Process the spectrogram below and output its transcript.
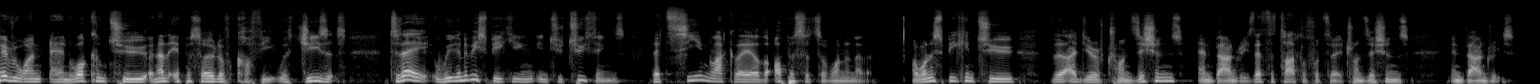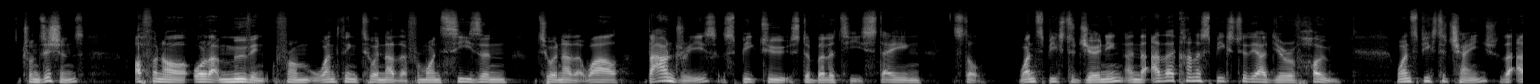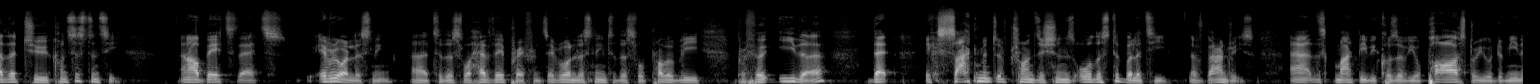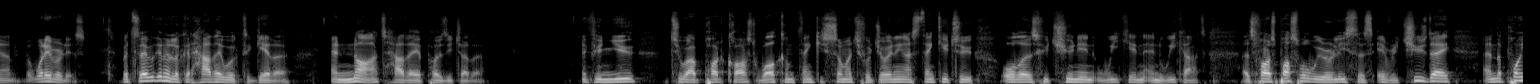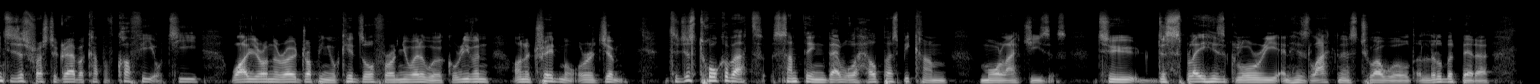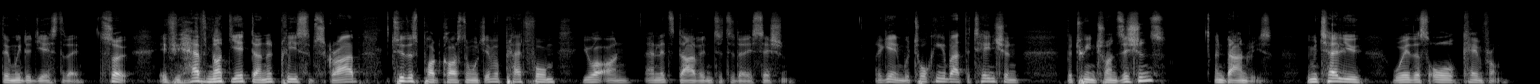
Hey everyone, and welcome to another episode of Coffee with Jesus. Today, we're going to be speaking into two things that seem like they are the opposites of one another. I want to speak into the idea of transitions and boundaries. That's the title for today transitions and boundaries. Transitions often are all about moving from one thing to another, from one season to another, while boundaries speak to stability, staying still. One speaks to journeying, and the other kind of speaks to the idea of home. One speaks to change, the other to consistency. And I'll bet that everyone listening uh, to this will have their preference. Everyone listening to this will probably prefer either that excitement of transitions or the stability of boundaries. Uh, this might be because of your past or your demeanor, but whatever it is. But today we're going to look at how they work together and not how they oppose each other. If you're new to our podcast, welcome. Thank you so much for joining us. Thank you to all those who tune in week in and week out. As far as possible, we release this every Tuesday, and the point is just for us to grab a cup of coffee or tea while you're on the road dropping your kids off or on your way to work or even on a treadmill or a gym to just talk about something that will help us become more like Jesus, to display his glory and his likeness to our world a little bit better than we did yesterday. So, if you have not yet done it, please subscribe to this podcast on whichever platform you are on, and let's dive into today's session. Again, we're talking about the tension between transitions and boundaries. Let me tell you where this all came from.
